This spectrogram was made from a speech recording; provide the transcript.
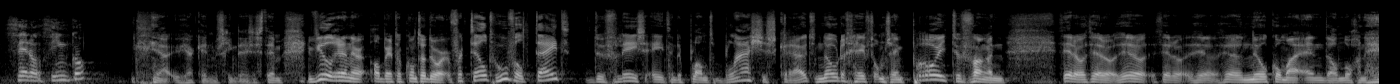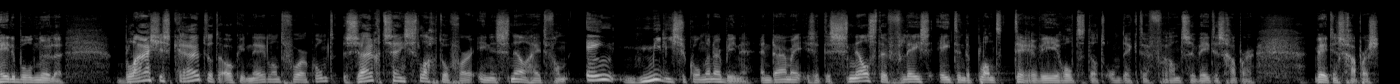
0,000000005 Ja, u herkent misschien deze stem. Wielrenner Alberto Contador vertelt hoeveel tijd de vleesetende plant blaasjeskruid nodig heeft om zijn prooi te vangen. 0, 0, 0, 0, 0, 0, en dan nog een heleboel nullen. Blaasjeskruid, dat ook in Nederland voorkomt, zuigt zijn slachtoffer in een snelheid van 1 milliseconde naar binnen. En daarmee is het de snelste vleesetende plant ter wereld, dat ontdekte Franse wetenschapper wetenschappers.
